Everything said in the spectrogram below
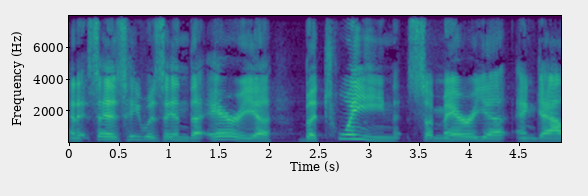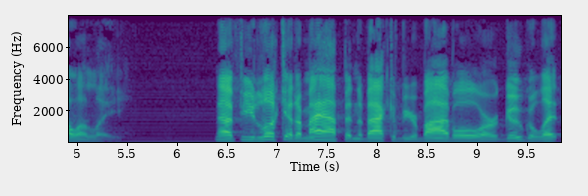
and it says he was in the area between Samaria and Galilee. Now, if you look at a map in the back of your Bible or Google it,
